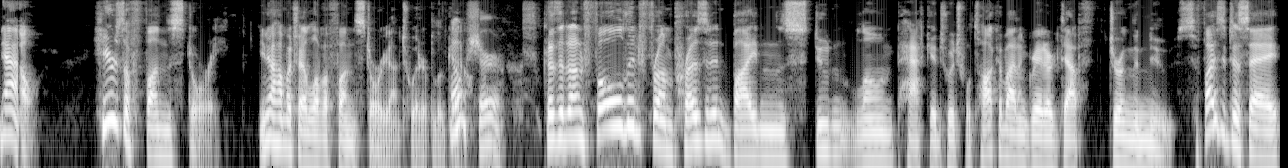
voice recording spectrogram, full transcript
now, here's a fun story. You know how much I love a fun story on Twitter, Blue Gal Oh, sure. because it unfolded from President Biden's student loan package, which we'll talk about in greater depth during the news. Suffice it to say,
